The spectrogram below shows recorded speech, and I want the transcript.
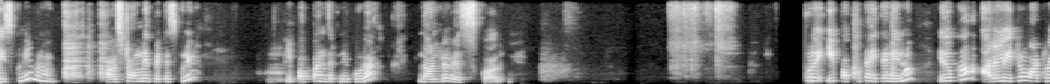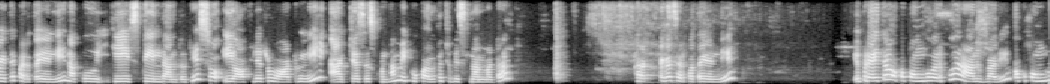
తీసుకుని మనం స్టవ్ మీద పెట్టేసుకుని ఈ పప్పు అంతటిని కూడా దాంట్లో వేసుకోవాలి. ఇప్పుడు ఈ పప్పుకి అయితే నేను ఇది ఒక అర లీటర్ వాటర్ అయితే పడతాయండి. నాకు ఈ స్టీల్ దాంతో సో ఈ హాఫ్ లీటర్ వాటర్ని యాడ్ చేసేసుకుంటాం మీకు కొలత చూపిస్తుంది అనమాట కరెక్ట్గా సరిపోతాయండి. ఇప్పుడైతే ఒక పొంగు వరకు రానివ్వాలి. ఒక పొంగు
